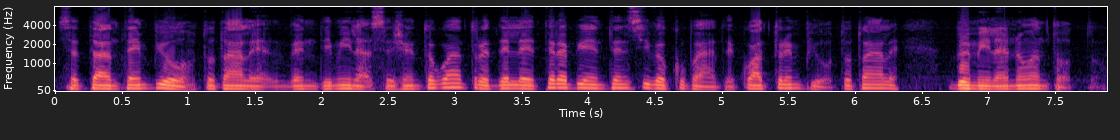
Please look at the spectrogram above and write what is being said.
70 in più, totale 20.604 e delle terapie intensive occupate, 4 in più, totale 2.098.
